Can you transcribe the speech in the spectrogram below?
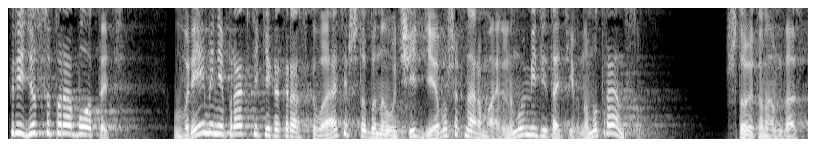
Придется поработать. Времени практики как раз хватит, чтобы научить девушек нормальному медитативному трансу. Что это нам даст?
